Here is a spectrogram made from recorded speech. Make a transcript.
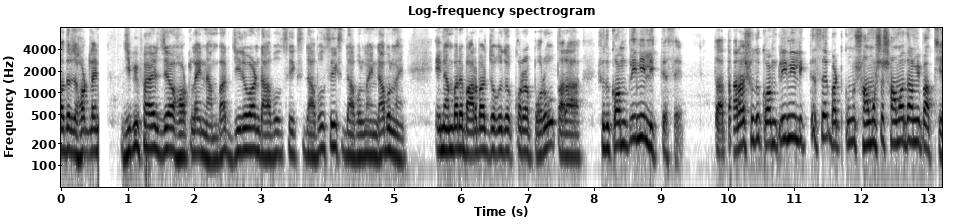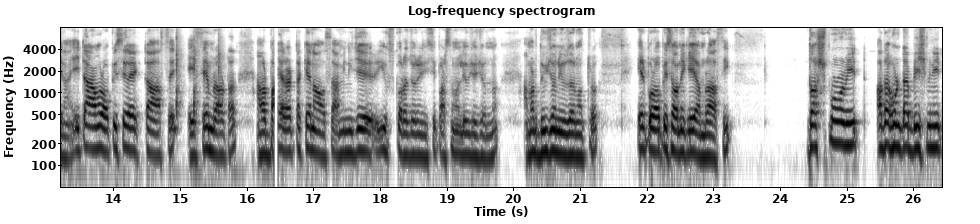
তাদের হটলাইন জিপি ফাইয়ের যে hotline number zero one double six double six double nine double nine এই নাম্বারে বারবার যোগাযোগ করার পরেও তারা শুধু কমপ্লেনই লিখতেছে। তা, তারা শুধু কমপ্লেনই লিখতেছে বাট কোনো সমস্যার সমাধান আমি পাচ্ছি না। এটা আমার অফিসের একটা আছে, এই সেম রাউটার আমার একটা কেনা আছে, আমি নিজে ইউজ করার জন্য নিছি পার্সোনাল ইউজের জন্য। আমার দুইজন ইউজার মাত্র। এরপর অফিসে অনেকেই আমরা আসি দশ পনেরো মিনিট আধা ঘণ্টা, বিশ মিনিট,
